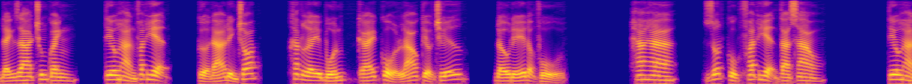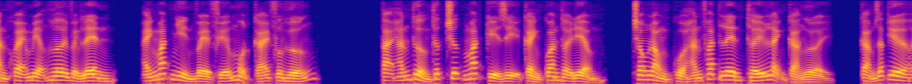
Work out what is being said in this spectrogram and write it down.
Đánh ra chung quanh, tiêu hàn phát hiện, cửa đá đỉnh chót, khắc lấy bốn cái cổ lao kiểu chữ, đầu đế động phủ. Ha ha, rốt cục phát hiện ta sao? Tiêu hàn khỏe miệng hơi vểnh lên, ánh mắt nhìn về phía một cái phương hướng. Tại hắn thưởng thức trước mắt kỳ dị cảnh quan thời điểm, trong lòng của hắn phát lên thấy lạnh cả người, cảm giác kia,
